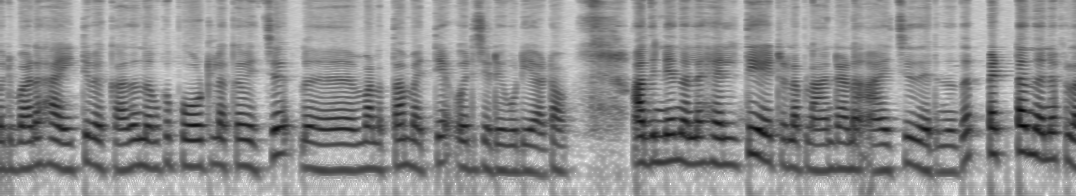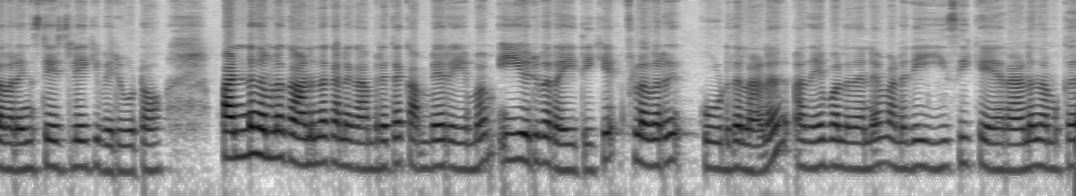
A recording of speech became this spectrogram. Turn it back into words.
ഒരുപാട് ഹൈറ്റ് വെക്കാതെ നമുക്ക് പോട്ടിലൊക്കെ വെച്ച് വളർത്താൻ പറ്റിയ ഒരു ചെടി കൂടിയാട്ടോ. അതിന്റെ നല്ല ഹെൽത്തി ആയിട്ടുള്ള പ്ലാന്റ് ആണ് അയച്ചു തരുന്നത്. പെട്ടെന്ന് തന്നെ ഫ്ലവറിങ് സ്റ്റേജിലേക്ക് വരും കേട്ടോ പണ്ട് നമ്മൾ കാണുന്ന കനകാമ്പരത്തെ കമ്പയർ ചെയ്യുമ്പം ഈ ഒരു വെറൈറ്റിക്ക് ഫ്ലവർ കൂടുതലാണ്. അതേപോലെ തന്നെ വളരെ ഈസി കെയർ ആണ്. നമുക്ക്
